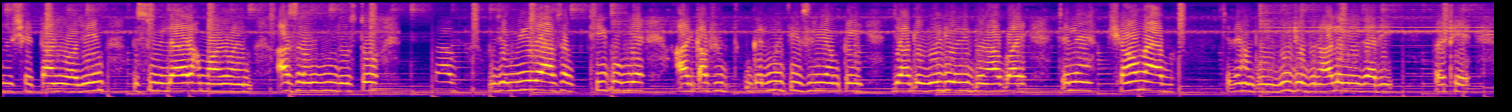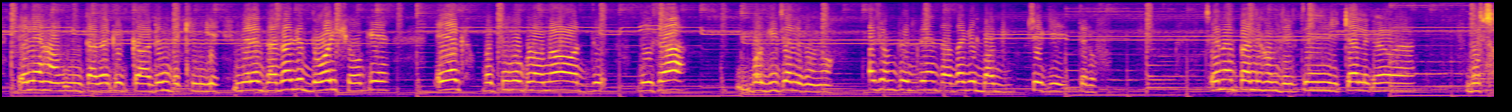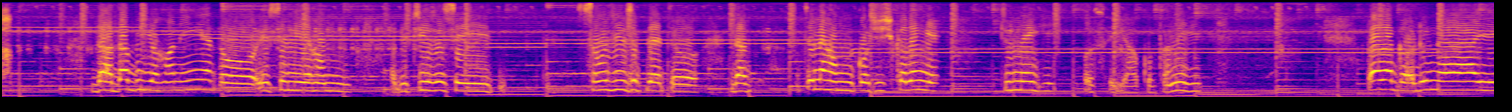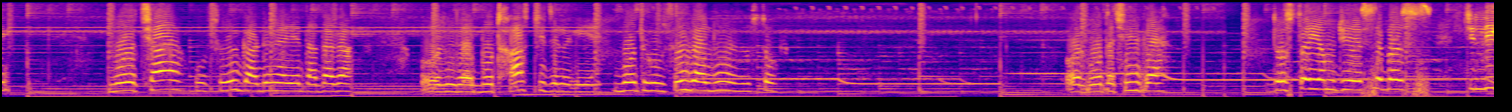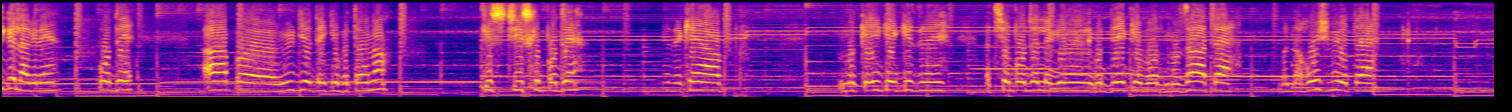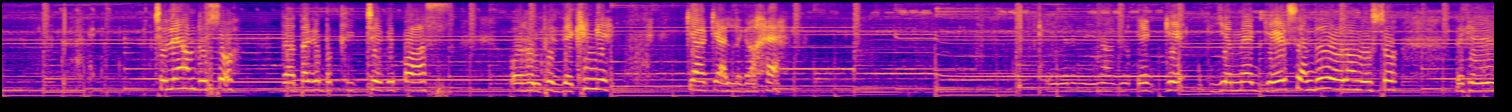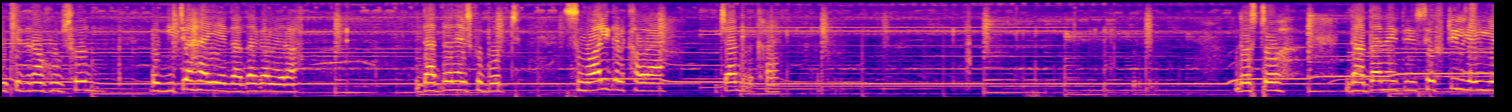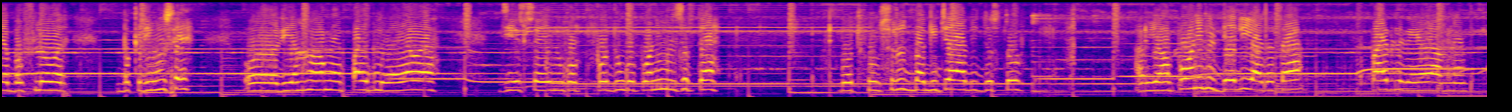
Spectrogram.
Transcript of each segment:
बिस्मिल्लाहिर्रहमानिर्रहीम। अस्सलाम दोस्तों सब मुझे उम्मीद है आप सब ठीक होंगे। आज काफ़ी गर्मी थी, इसलिए हम कहीं जाके वीडियो नहीं बना पाए। चलें, शाम है अब। चलें, हम कोई वीडियो बना लेंगे गाड़ी बैठे। चले, हम दादा के गार्डन देखेंगे। मेरे दादा के दो ही शौक है। एक, बच्चों को पढ़ाना और दूसरा, बगीचा लगाना। आज हम चलते हैं दादा के बगीचे की तरफ़। चलें, पहले हम देखते हैं ये क्या लगा हुआ है। दादा भी यहाँ नहीं है तो इसीलिए हम अभी चीज़ों से ही समझ नहीं सकते तो चले हम कोशिश करेंगे चुनने की, और सही आपको बनेगी पहला गार्डन है ये, बहुत अच्छा है, खूबसूरत गार्डन है ये दादा का, और बहुत खास चीज़ें लगी हैं, बहुत खूबसूरत गार्डन है दोस्तों। और बहुत अच्छी जगह है। दोस्तों, ये मुझे इससे बस चिल्ली के लग रहे हैं। पौधे, आप वीडियो देख के बताओ ना, किस चीज़ के पौधे हैं। देखें आप मकई के कितने अच्छे पौधे लगे हुए हैं इनको देख के बहुत मज़ा आता है, बंदा खुश भी होता है। चले हम दोस्तों, दादा के बगीचे के पास, और हम फिर देखेंगे क्या क्या लगा है। ये मैं गेट से अंदर हो रहा हूँ दोस्तों। देखिए कितना खूबसूरत बगीचा है ये दादा का मेरा। दादा ने इसको बहुत संभाल कर रखा हुआ है चल रखा है। दोस्तों, दादा ने इतनी सेफ्टी लगाई है बफलो और बकरियों से, और यहाँ हमें पाइप लगाया हुआ है, जिससे इनको पौधों को पानी मिल सकता है। बहुत खूबसूरत बगीचा है अभी दोस्तों। अब यहाँ पानी भी डेली आ जाता है। पाइप लगाया हुआ हमने।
